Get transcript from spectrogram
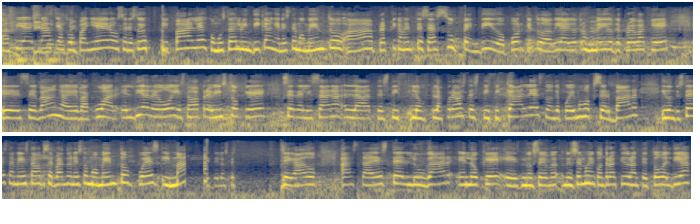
Así es, gracias compañeros. En estudios principales, como ustedes lo indican, en este momento ah, prácticamente se ha suspendido porque todavía hay otros medios de prueba que eh, se van a evacuar. El día de hoy estaba previsto que se realizara la las pruebas testificales donde pudimos observar y donde ustedes también están observando en estos momentos, pues, imágenes de los testigos llegado hasta este lugar en lo que eh, nos, hemos encontrado aquí durante todo el día,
